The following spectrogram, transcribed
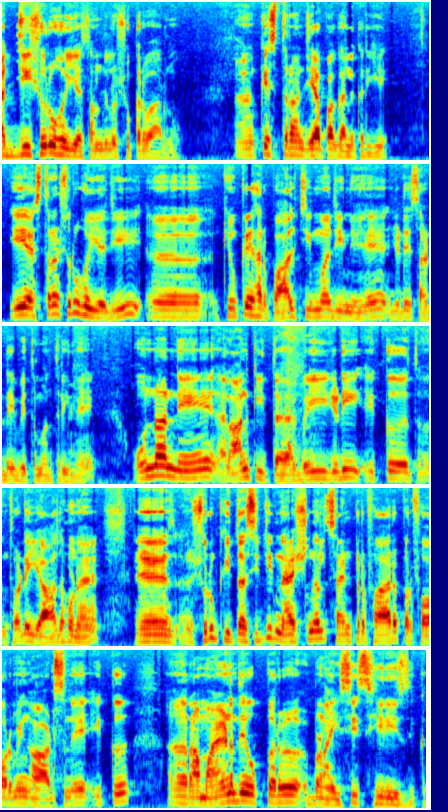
ਅੱਜ ਹੀ ਸ਼ੁਰੂ ਹੋਈ ਹੈ, ਸਮਝ ਲਓ ਸ਼ੁੱਕਰਵਾਰ ਨੂੰ। ਕਿਸ ਤਰ੍ਹਾਂ ਜੇ ਆਪਾਂ ਗੱਲ ਕਰੀਏ। ਇਹ ਇਸ ਤਰ੍ਹਾਂ ਸ਼ੁਰੂ ਹੋਈ ਹੈ ਜੀ ਕਿਉਂਕਿ ਹਰਪਾਲ ਚੀਮਾ ਜੀ ਨੇ, ਜਿਹੜੇ ਸਾਡੇ ਵਿੱਤ ਮੰਤਰੀ ਨੇ, ਉਹਨਾਂ ਨੇ ਐਲਾਨ ਕੀਤਾ ਹੈ ਵੀ ਜਿਹੜੀ ਇੱਕ ਤੁਹਾਡੇ ਯਾਦ ਹੋਣਾ ਹੈ ਸ਼ੁਰੂ ਕੀਤਾ ਸੀ ਜੀ, national centre for performing arts ਨੇ ਇੱਕ ਰਾਮਾਇਣ ਦੇ ਉੱਪਰ ਬਣਾਈ ਸੀ ਸੀਰੀਜ਼ ਇੱਕ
